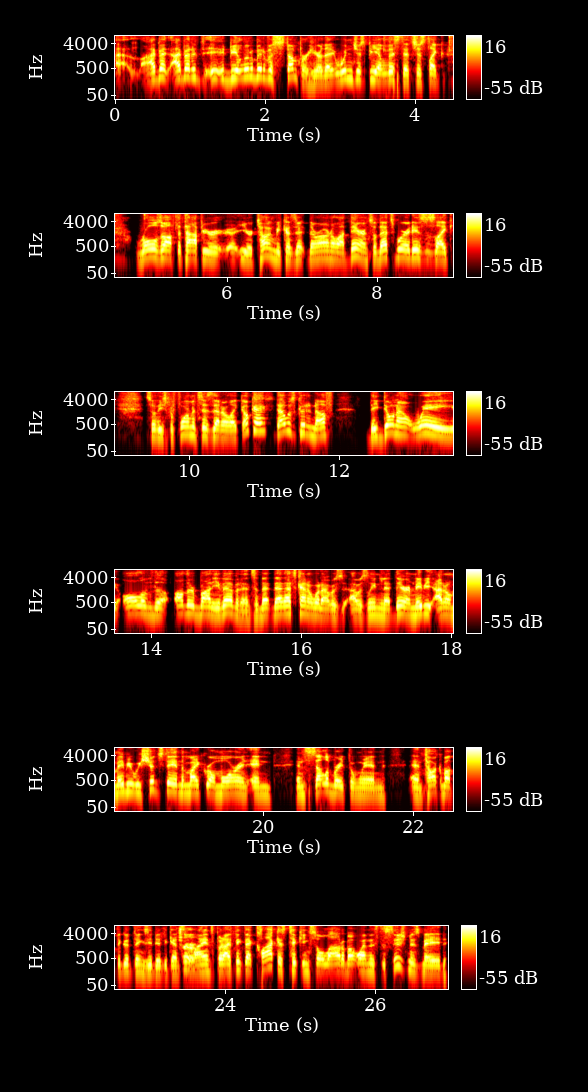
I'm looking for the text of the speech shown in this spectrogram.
uh, I bet I bet it'd be a little bit of a stumper here. That it wouldn't just be a list that's just like rolls off the top of your uh, your tongue because there aren't a lot there. And so that's where it is. Is like so these performances that are like okay, that was good enough they don't outweigh all of the other body of evidence. And that, that that's kind of what i was i was leaning at there. And maybe i don't know maybe we should stay in the micro more and and and celebrate the win and talk about the good things he did against sure. the lions. But i think that clock is ticking so loud about when this decision is made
